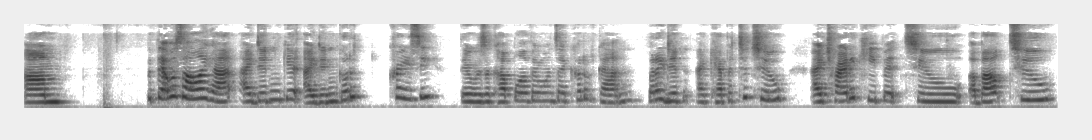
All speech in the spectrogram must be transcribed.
Um, but that was all I got. I didn't get, I didn't go to crazy. There was a couple other ones I could have gotten, but I didn't. I kept it to two. I try to keep it to about two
